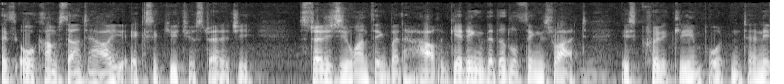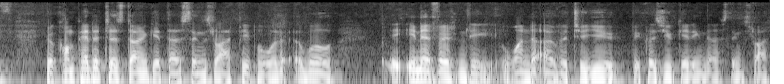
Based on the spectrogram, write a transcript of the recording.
it all comes down to how you execute your strategy. Strategy is one thing, but how getting the little things right. Mm is critically important. And if your competitors don't get those things right, people will, will inadvertently wander over to you because you're getting those things right.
